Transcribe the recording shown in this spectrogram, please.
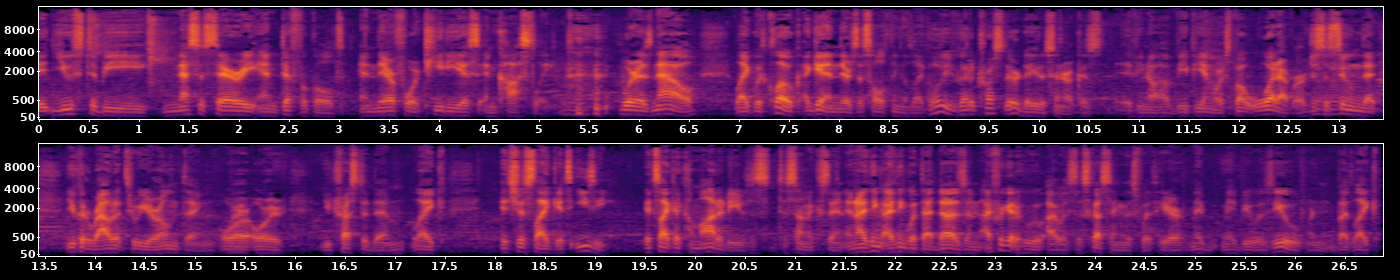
It used to be necessary and difficult, and therefore tedious and costly. Whereas now, like with Cloak, again, there's this whole thing of like, oh, you've got to trust their data center because if you know how VPN works. But whatever, just mm-hmm. assume that you could route it through your own thing, or Right. or you trusted them. Like, it's just like it's easy. It's like a commodity to some extent, and I think I think what that does, and I forget who I was discussing this with here. Maybe maybe it was you, but like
